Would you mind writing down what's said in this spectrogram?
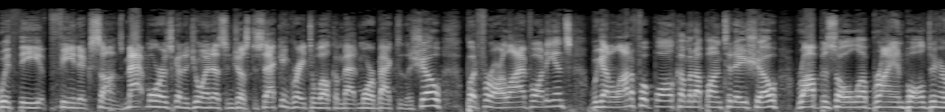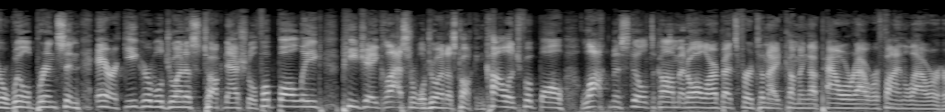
with the Phoenix Suns. Matt Moore is going to join us in just a second. Great to welcome Matt Moore back to the show. But for our live audience, we got a lot of football coming up on today's show. Rob Pizzola, Brian Baldinger, Will Brinson, Eric Eager will join us to talk National Football League. PJ Glasser will join us talking college football. Lockman still to come, and all our bets for tonight coming up, power hour, final hour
